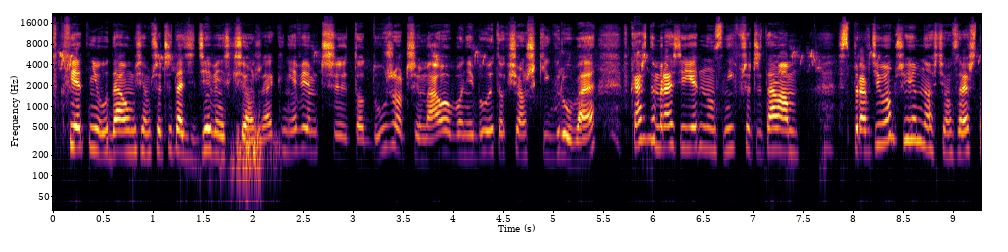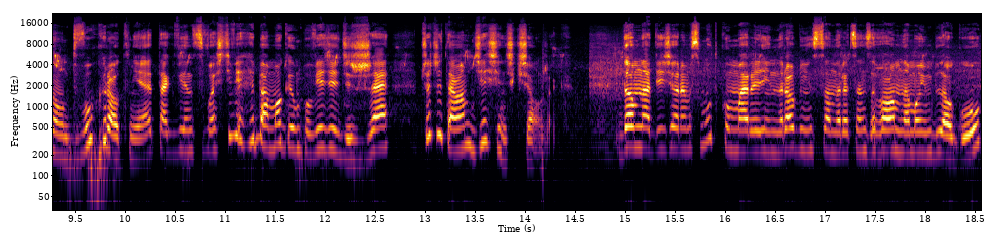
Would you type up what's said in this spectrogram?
W kwietniu udało mi się przeczytać 9 książek. Nie wiem, czy to dużo, czy mało, bo nie były to książki grube. W każdym razie jedną z nich przeczytałam z prawdziwą przyjemnością, zresztą dwukrotnie, tak więc właściwie chyba mogę powiedzieć, że przeczytałam 10 książek. Dom nad jeziorem smutku Marilyn Robinson recenzowałam na moim blogu,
